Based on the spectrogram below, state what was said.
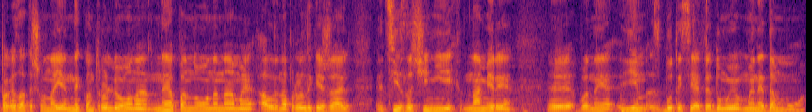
показати, що вона є неконтрольована, не опанована нами. Але на превеликий жаль, ці злочинні їх наміри, е, вони їм збутися, я думаю, ми не дамо.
